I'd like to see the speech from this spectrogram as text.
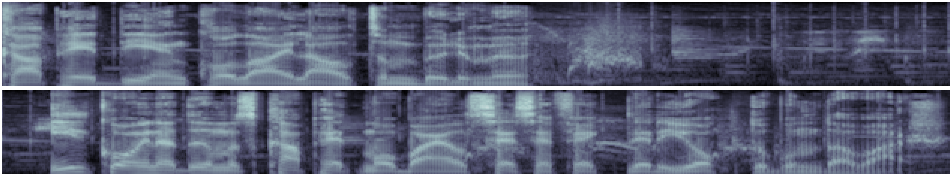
Cuphead diyen kolaylı altın bölümü. İlk oynadığımız Cuphead Mobile ses efektleri yoktu bunda var.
